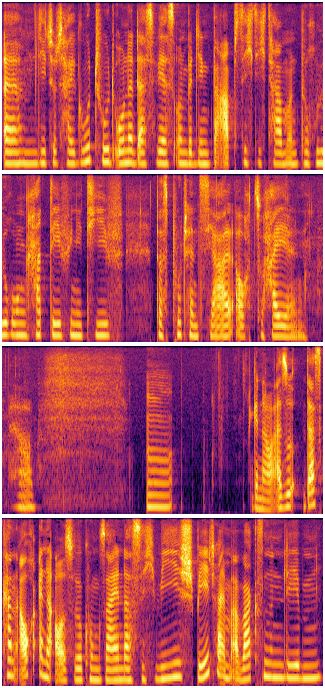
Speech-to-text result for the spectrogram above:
ähm, die total gut tut, ohne dass wir es unbedingt beabsichtigt haben. Und Berührung hat definitiv das Potenzial auch zu heilen. Ja. Mm, genau, also das kann auch eine Auswirkung sein, dass sich wie später im Erwachsenenleben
